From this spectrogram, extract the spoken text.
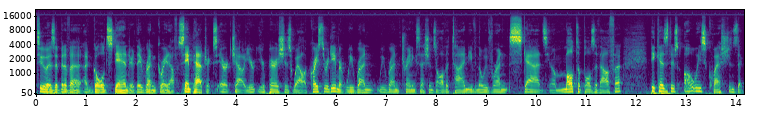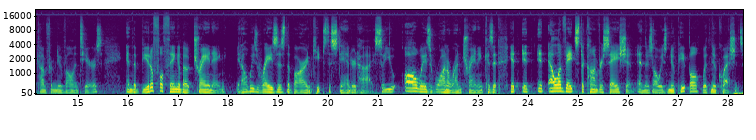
to as a bit of a, a gold standard, they run great alpha. Saint Patrick's, Eric Chow, your your parish as well. Christ the Redeemer, we run we run training sessions all the time, even though we've run scads, you know, multiples of alpha because there's always questions that come from new volunteers. And the beautiful thing about training, it always raises the bar and keeps the standard high. So you always want to run training because it, it, it, it elevates the conversation and there's always new people with new questions.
